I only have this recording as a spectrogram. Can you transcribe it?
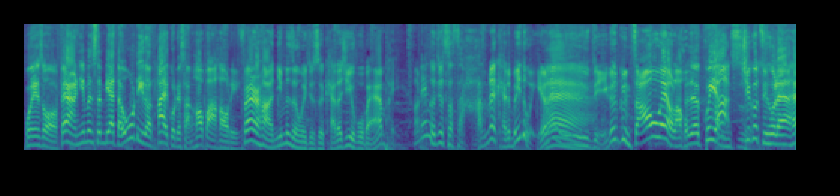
我跟你说，反而你们身边都离了，他还过得上好八好的。反而哈，你们认为就是看到起又不般配，啊，两个就是啥子没，看都没对了。哎，这个跟早晚要拉这鬼样子。结果最后呢，嘿，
